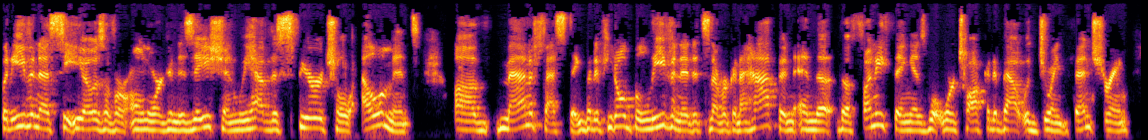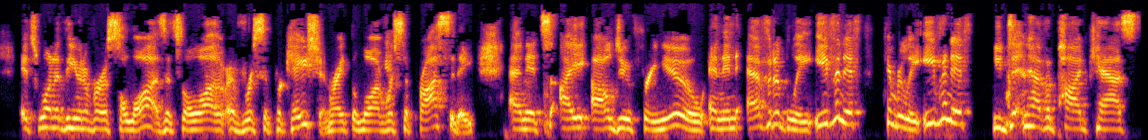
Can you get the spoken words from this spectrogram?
But even as CEOs of our own organization, we have the spiritual element of manifesting. But if you don't believe in it, it's never going to happen. And the, the funny thing is what we're talking about with joint venturing. It's one of the universal laws. It's the law of reciprocation, right? The law of reciprocity. And it's, I, I'll do for you. And inevitably, even if, Kimberly, even if you didn't have a podcast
